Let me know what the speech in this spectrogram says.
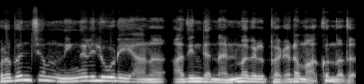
പ്രപഞ്ചം നിങ്ങളിലൂടെയാണ് അതിന്റെ നന്മകൾ പ്രകടമാക്കുന്നത്.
